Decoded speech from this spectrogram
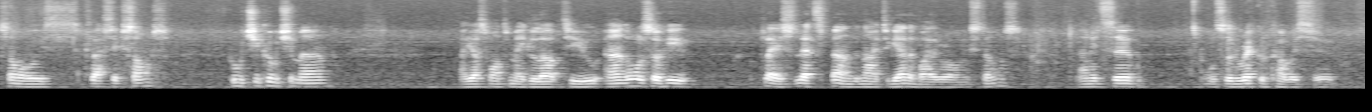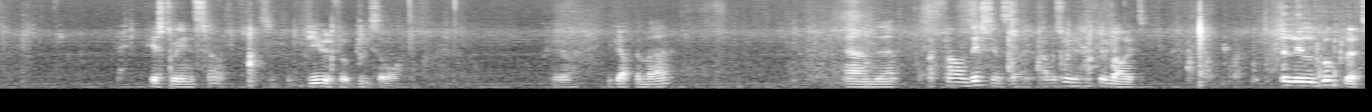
some of his classic songs. Hoochie Coochie Man. I just want to make love to you, and also he plays "Let's Spend the Night Together" by the Rolling Stones, and it's uh, also the record covers uh, history in itself. It's a beautiful piece of art. Yeah, you got the man, and uh, I found this inside. I was really happy about it. A little booklet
